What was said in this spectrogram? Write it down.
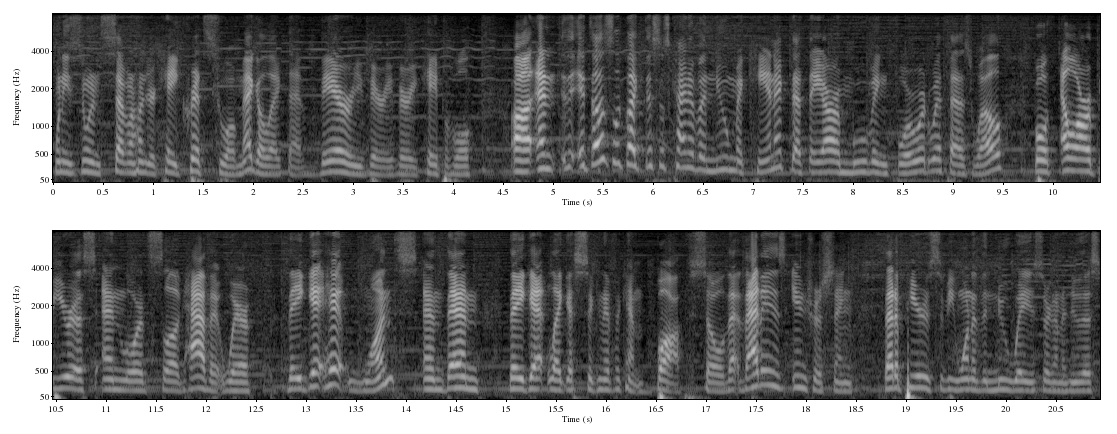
when he's doing 700k crits to Omega like that. Very, very, very capable. Uh, and it does look like this is kind of a new mechanic that they are moving forward with as well. Both LR Beerus and Lord Slug have it, where they get hit once and then they get like a significant buff. So that that is interesting. That appears to be one of the new ways they're going to do this.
